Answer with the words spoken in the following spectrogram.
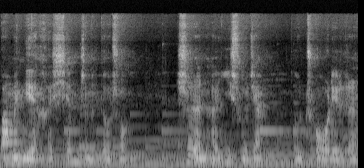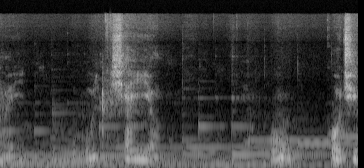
巴门尼和先知们都说，诗人和艺术家都错误地认为无先有，无过去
